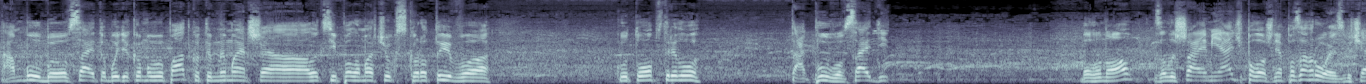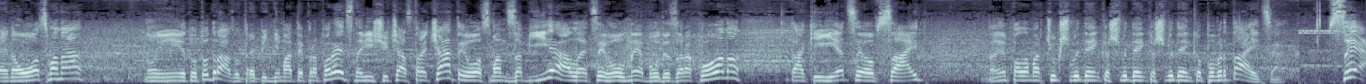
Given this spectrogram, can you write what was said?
Там був би офсайд у будь-якому випадку. Тим не менше, Олексій Поломарчук скоротив е, кут обстрілу. Так, був офсайд. Богунов залишає м'яч. Положення поза грою, звичайно, Османа. Ну і тут одразу треба піднімати прапорець. Навіщо час втрачати? Осман заб'є, але цей гол не буде зараховано. Так і є, це офсайд. Ну і Паламарчук швиденько, швиденько, швиденько повертається. Все.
